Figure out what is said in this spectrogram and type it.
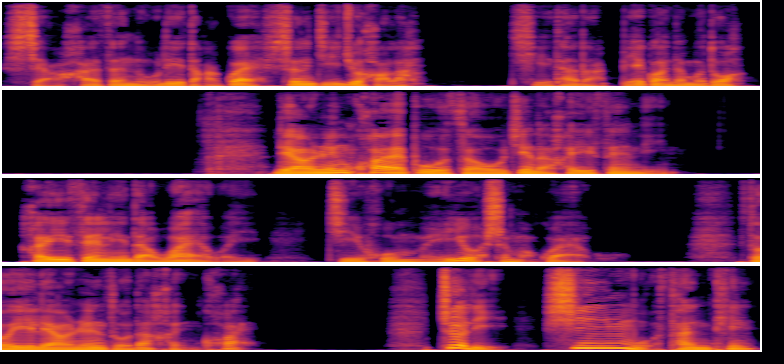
小孩子努力打怪升级就好了，其他的别管这么多。两人快步走进了黑森林，黑森林的外围几乎没有什么怪物，所以两人走得很快。这里新木参天，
